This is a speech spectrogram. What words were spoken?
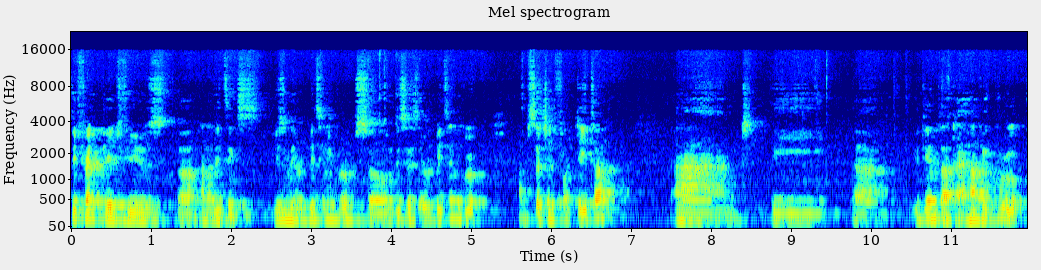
different page views um, analytics using the repeating group. So this is a repeating group. I'm searching for data, and the um, within that I have a group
